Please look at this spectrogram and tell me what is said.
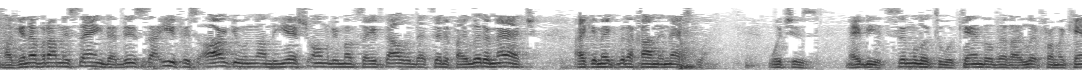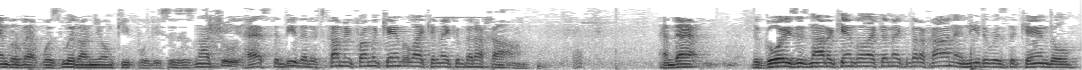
Magen Avram is saying that this Saif is arguing on the Yesh Omrim of Saif Dalit that said if I lit a match, I can make Beracha on the next one, which is maybe it's similar to a candle that I lit from a candle that was lit on Yom Kippur. He says it's not true. It has to be that it's coming from a candle I can make a Beracha on. And that the goys is not a candle I can make a Beracha and neither is the candle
